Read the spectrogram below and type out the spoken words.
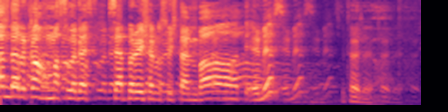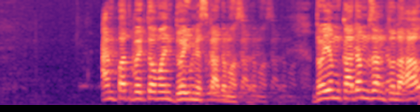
اندر کھانا مسل گھر سیپریشن سہ تمہ بات امس ام پتہ پکتو ون دمس قدمس دم قدم زن تلہو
